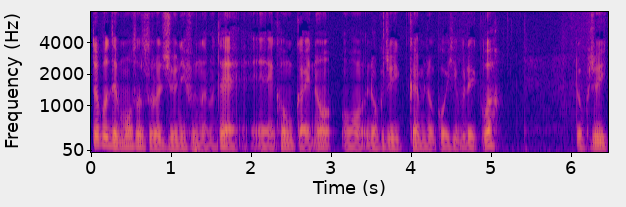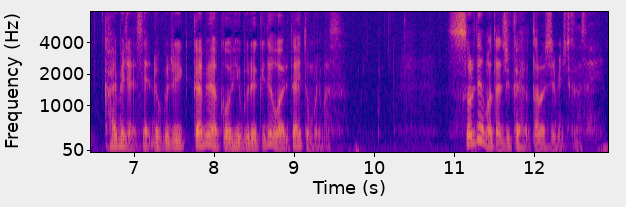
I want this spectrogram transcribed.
ということでもうそろそろ12分なので、えー、今回の61回目のコーヒーブレイクは61回目じゃないですね61回目はコーヒーブレイクで終わりたいと思います。それではまた次回お楽しみにしてください。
